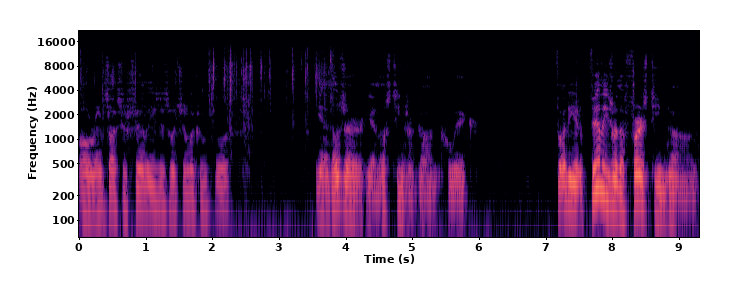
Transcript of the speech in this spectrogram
Oh, Red Sox or Phillies is what you're looking for. Yeah, those are yeah those teams are gone quick. Funny, Phillies were the first team gone.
